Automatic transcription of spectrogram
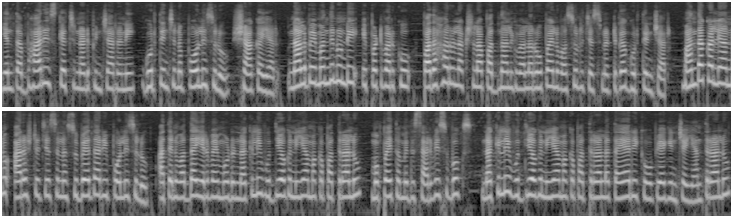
ఇంత భారీ స్కెచ్ నడిపించారని గుర్తించిన పోలీసులు షాక్ అయ్యారు. నలభై మంది నుండి ఇప్పటి వరకు పదహారు లక్షల పద్నాలుగు వేల రూపాయలు వసూలు చేసినట్టుగా గుర్తించారు. మంద కళ్యాణ్ను అరెస్టు చేసిన సుబేదారి పోలీసులు అతని వద్ద ఇరవై మూడు నకిలీ ఉద్యోగ నియామక పత్రాలు ముప్పై తొమ్మిది సర్వీస్ బుక్స్ నకిలీ ఉద్యోగ నియామక పత్రాల తయారీకి ఉపయోగించే యంత్రాలు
